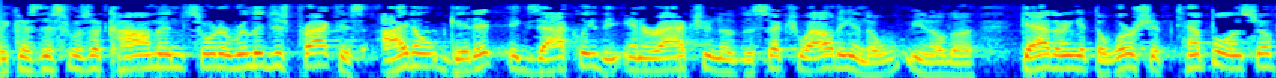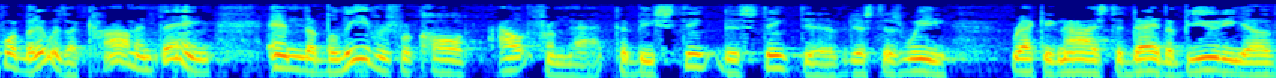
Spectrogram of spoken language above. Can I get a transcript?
Because this was a common sort of religious practice. I don't get it exactly, the interaction of the sexuality and the, you know, the gathering at the worship temple and so forth, but it was a common thing. And the believers were called out from that to be distinctive, just as we recognize today the beauty of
